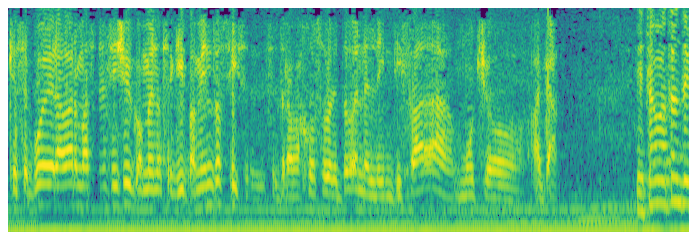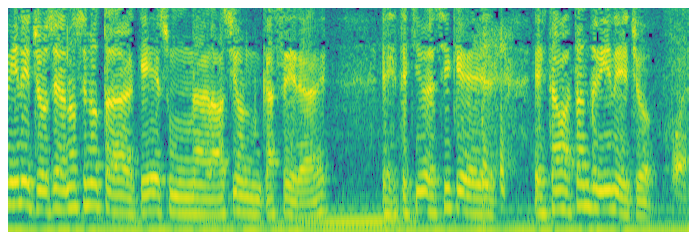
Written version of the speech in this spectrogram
que se puede grabar más sencillo y con menos equipamiento, sí, se, se trabajó sobre todo en el de Intifada, mucho acá. Está bastante bien hecho, o sea, no se nota que es una grabación casera, ¿eh? Eh, te quiero decir que está bastante bien hecho. Bueno,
